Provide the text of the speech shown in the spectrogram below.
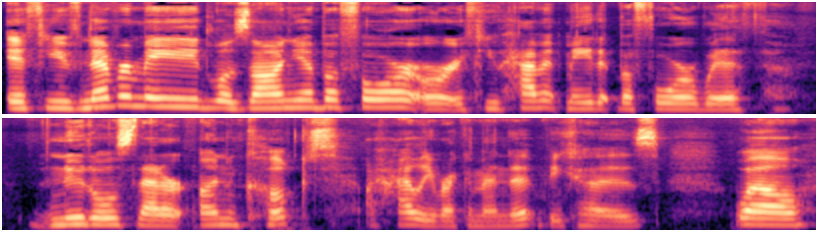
If you've never made lasagna before or if you haven't made it before with noodles that are uncooked, I highly recommend it because, well,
